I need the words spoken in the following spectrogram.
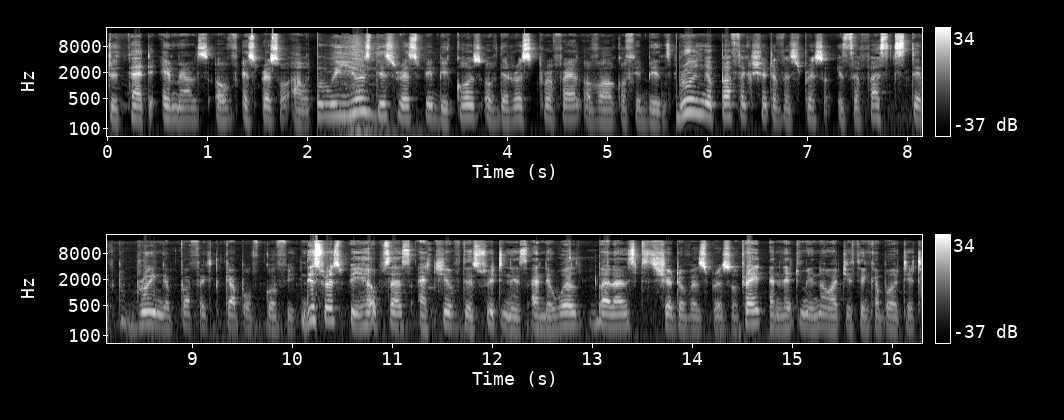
to 30 ml of espresso out. We use this recipe because of the roast profile of our coffee beans. Brewing a perfect shot of espresso is the first step to brewing a perfect cup of coffee. This recipe helps us achieve the sweetness and a well-balanced shot of espresso. Try it and let me know what you think about it.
